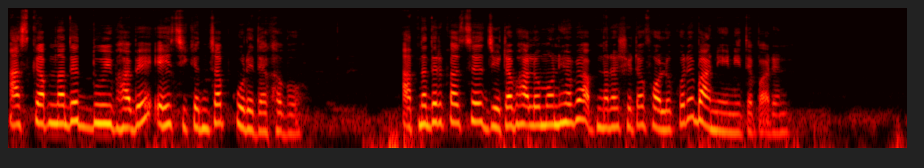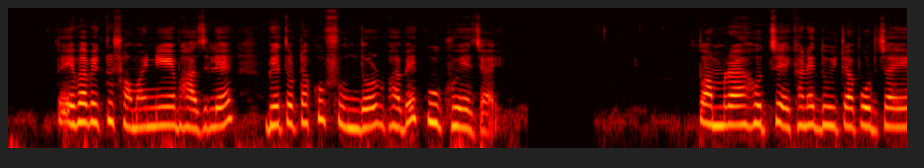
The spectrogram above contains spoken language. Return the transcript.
আজকে আপনাদের দুইভাবে এই চিকেন চাপ করে দেখাবো। আপনাদের কাছে যেটা ভালো মনে হবে, আপনারা সেটা ফলো করে বানিয়ে নিতে পারেন। তো এভাবে একটু সময় নিয়ে ভাজলে ভেতরটা খুব সুন্দরভাবে কুক হয়ে যায়। তো আমরা হচ্ছে এখানে দুইটা পর্যায়ে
